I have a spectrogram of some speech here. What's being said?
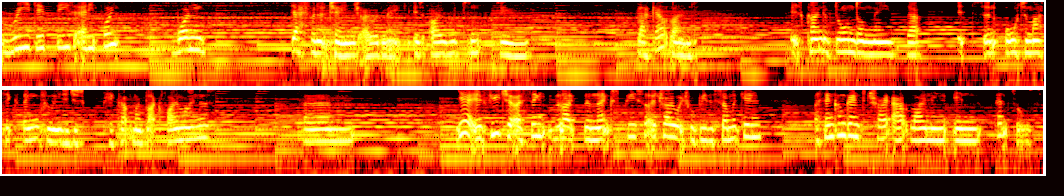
redid these at any point, one definite change I would make is I wouldn't do black outlines. It's kind of dawned on me that it's an automatic thing for me to just pick up my black fine liners. Um, yeah, in future, I think that, like the next piece that I try, which will be the Summer King, I think I'm going to try outlining in pencils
